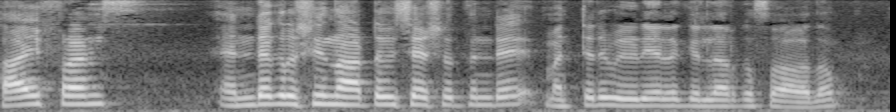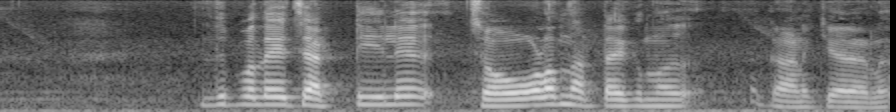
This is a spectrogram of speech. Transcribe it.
ഹായ് ഫ്രണ്ട്സ് എന്റെ കൃഷി നാട്ടുവിശേഷത്തിന്റെ മറ്റൊരു വീഡിയോയിലേക്ക് എല്ലാവർക്കും സ്വാഗതം. ഇതിപ്പോൾ ചട്ടിയിൽ ചോളം നട്ടേക്കുന്നത് കാണിക്കാനാണ്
